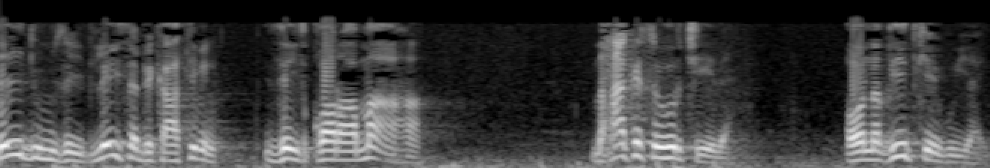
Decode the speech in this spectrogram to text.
zaydun zayd laysa bikatibin zayd qoraa aha. Maxaa ka soo hor oo naqiidkeegu yahay.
